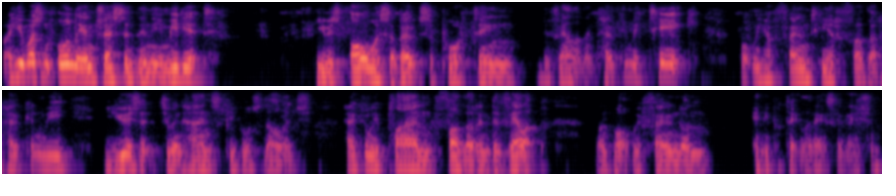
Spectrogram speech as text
But he wasn't only interested in the immediate, he was always about supporting development. How can we take what we have found here further? How can we use it to enhance people's knowledge? How can we plan further and develop on what we found on any particular excavation?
